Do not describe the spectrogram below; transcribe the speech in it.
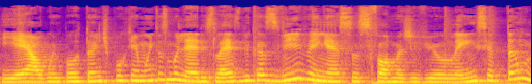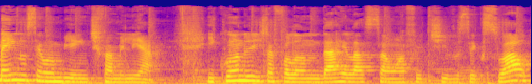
E é algo importante porque muitas mulheres lésbicas vivem essas formas de violência também no seu ambiente familiar. E quando a gente está falando da relação afetiva sexual,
